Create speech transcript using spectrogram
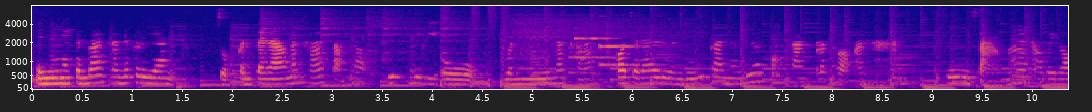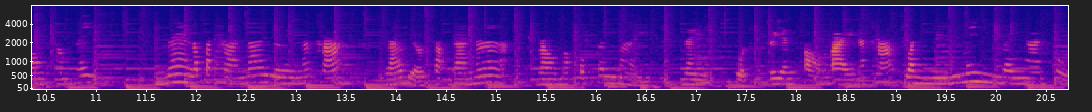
เป็นยังไงกันบ้างคะนักเรียน จบกันไปแล้วนะคะสำหรับคลิปวิดีโอ วันนี้นะคะก็จะได้เรียนรู้กันในเรื่องของการประกอบอาหาร ซึ่งสามารถเอาไปลองทำให้คุณแม่รับประทานได้เลยนะคะ แล้วเดี๋ยวสัปดาห์หน้า เรามาพบกันใหม่ในบทเรียนต่อไปนะคะ วันนี้ไม่มีรายงานส่ง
